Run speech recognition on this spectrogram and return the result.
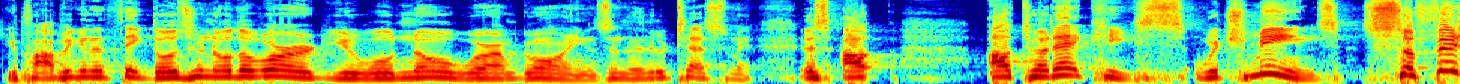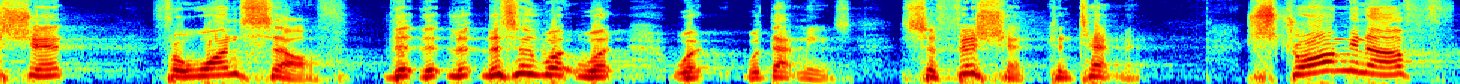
You're probably going to think, those who know the word, you will know where I'm going. It's in the New Testament. It's autorekis, which means sufficient for oneself. Listen what, what, what, what that means. Sufficient, contentment. Strong enough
